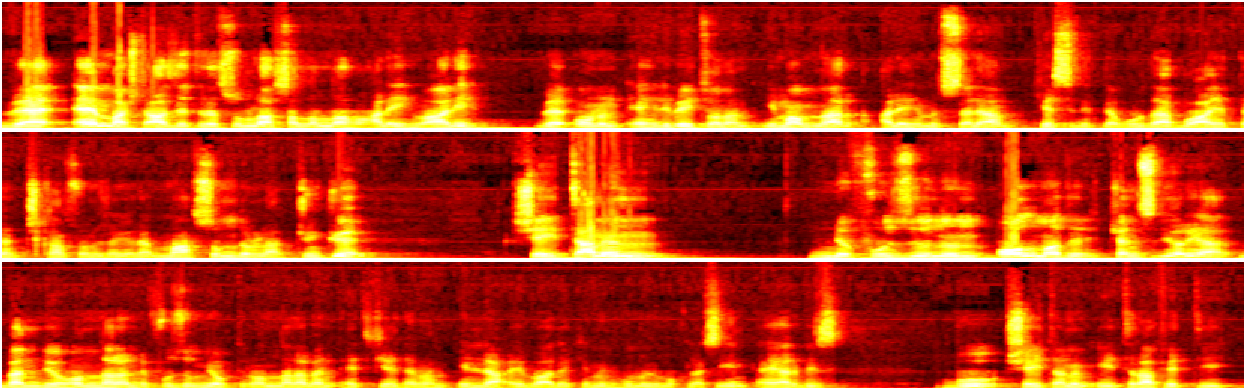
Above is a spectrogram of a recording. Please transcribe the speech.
Ve en başta Hz. Resulullah sallallahu aleyhi ve aleyh ve onun ehli beyti olan imamlar aleyhisselam kesinlikle burada bu ayetten çıkan sonuca göre masumdurlar. Çünkü şeytanın nüfuzunun olmadığı, kendisi diyor ya ben diyor onlara nüfuzum yoktur, onlara ben etki edemem. İlla ibadeke minhumul muhlasin. Eğer biz bu şeytanın itiraf ettiği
